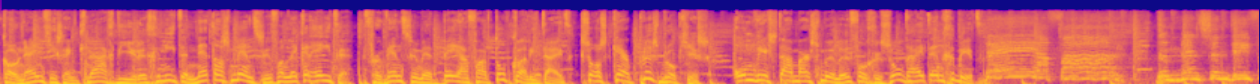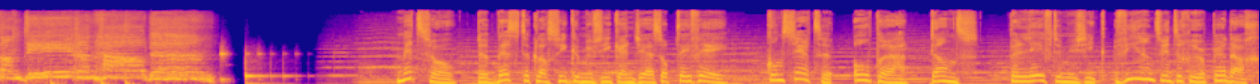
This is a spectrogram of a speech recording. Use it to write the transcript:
Konijntjes en knaagdieren genieten net als mensen van lekker eten. Verwend ze met Beavar topkwaliteit, zoals Care Plus brokjes. Onweerstaanbaar smullen voor gezondheid en gebit. Beavar, de mensen die van dieren houden. Mezzo, de beste klassieke muziek en jazz op tv. Concerten, opera, dans. Beleefde muziek 24 uur per dag.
